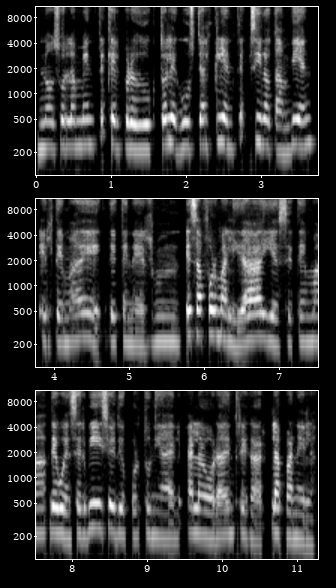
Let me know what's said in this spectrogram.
No solamente que el producto le guste al cliente, sino también el tema de, de tener mmm, esa formalidad y ese tema de buen servicio y de oportunidad a la hora de entregar la panela.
